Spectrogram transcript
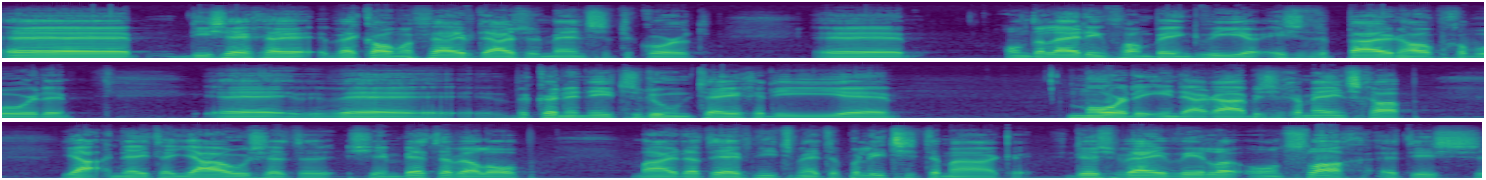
Uh, die zeggen: wij komen 5000 mensen tekort. Uh, onder leiding van Benguier is het een puinhoop geworden. Uh, we, we, kunnen niets doen tegen die moorden in de Arabische gemeenschap. Ja, Netanyahu zette er wel op. Maar dat heeft niets met de politie te maken. Dus wij willen ontslag. Het is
